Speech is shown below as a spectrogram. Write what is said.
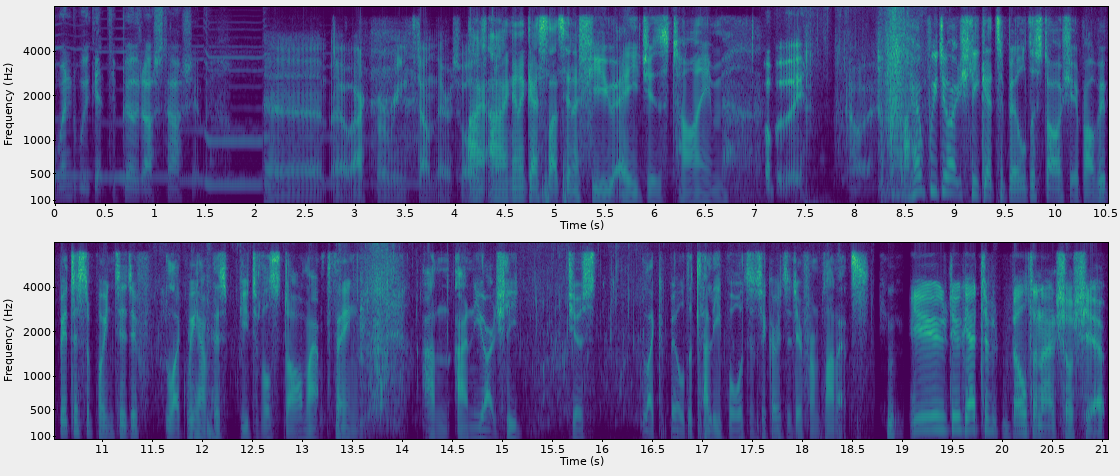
when do we get to build our starship? um, oh, Aquamarine's down there as well. I, I'm gonna guess that's in a few ages' time. Probably. Oh, I hope we do actually get to build a starship. I'll be a bit disappointed if, like, we have this beautiful star map thing, and and you actually just like build a teleporter to go to different planets. You do get to build an actual ship,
